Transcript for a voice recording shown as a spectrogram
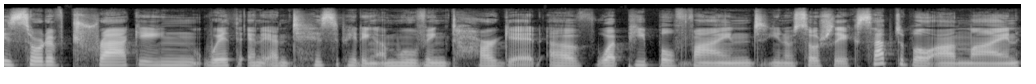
is sort of tracking with and anticipating a moving target of what people find, you know, socially acceptable online,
